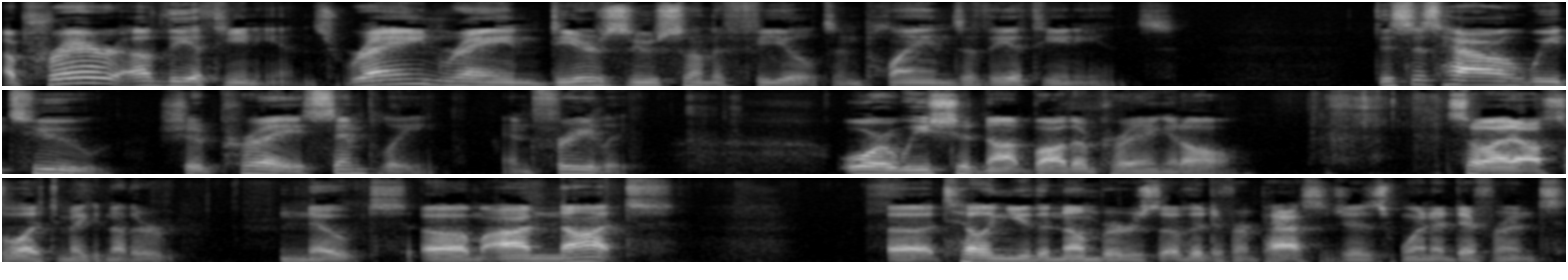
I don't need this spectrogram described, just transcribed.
A prayer of the Athenians. Rain, rain, dear Zeus on the fields and plains of the Athenians. This is how we too should pray simply and freely, or we should not bother praying at all. So, I'd also like to make another note. Um, I'm not uh, telling you the numbers of the different passages when a different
